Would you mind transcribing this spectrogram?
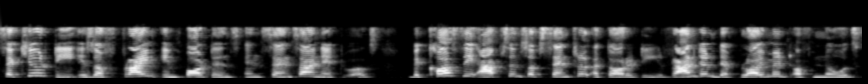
Security is of prime importance in sensor networks because the absence of central authority, random deployment of nodes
